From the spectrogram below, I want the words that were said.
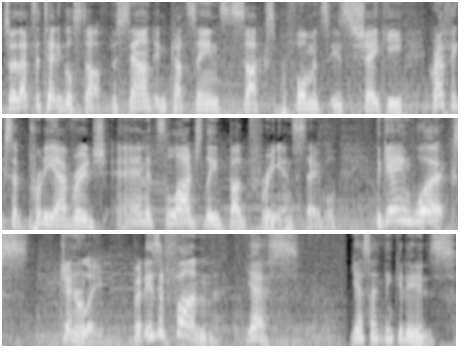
So that's the technical stuff. The sound in cutscenes sucks, performance is shaky, graphics are pretty average, and it's largely bug-free and stable. The game works, generally. But is it fun? Yes. Yes, I think it is.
